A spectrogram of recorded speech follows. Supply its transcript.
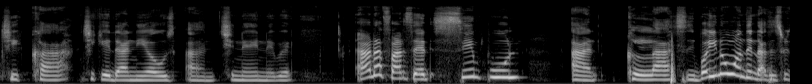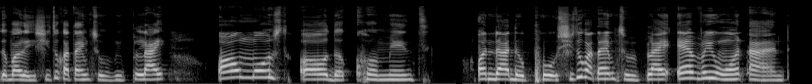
Chika, Chike Daniels, and Chinenye. Another fan said, Simple and classy. But you know one thing that is sweet about it, she took her time to reply almost all the comments under the post. She took her time to reply everyone and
